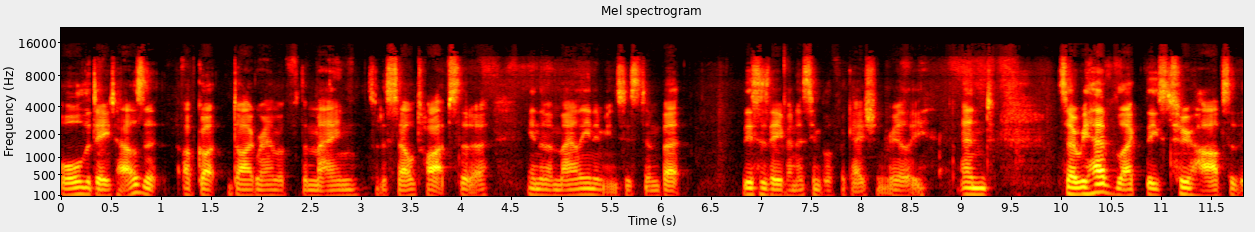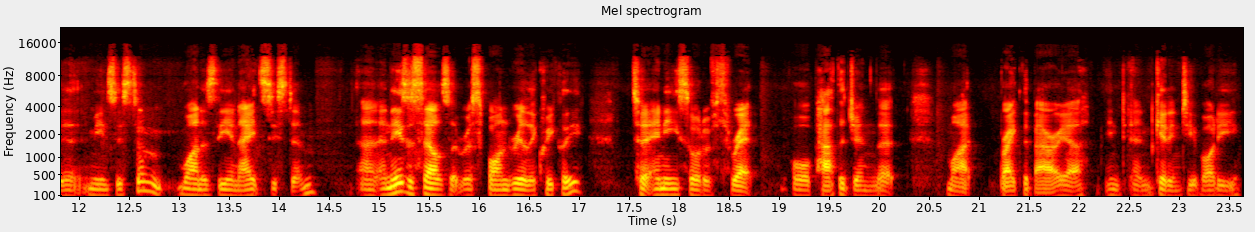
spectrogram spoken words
all the details, I've got a diagram of the main sort of cell types that are in the mammalian immune system, but this is even a simplification, really. And so we have like these two halves of the immune system. One is the innate system, uh, and these are cells that respond really quickly to any sort of threat or pathogen that might break the barrier in, and get into your body.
